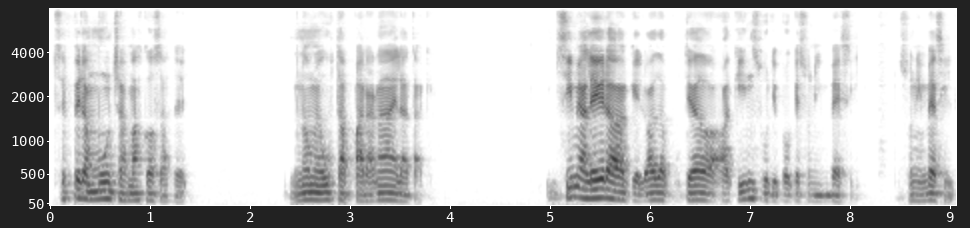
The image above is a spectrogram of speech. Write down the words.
se esperan muchas más cosas de él. No me gusta para nada el ataque. Sí me alegra que lo haya puteado a Kingsbury porque es un imbécil. Es un imbécil.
